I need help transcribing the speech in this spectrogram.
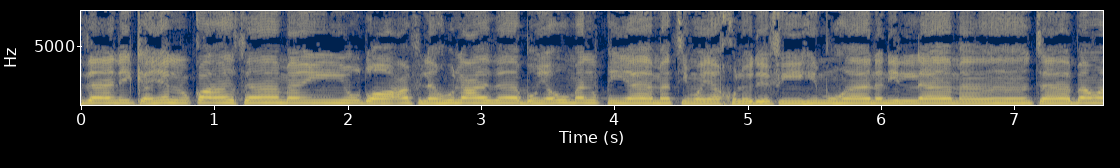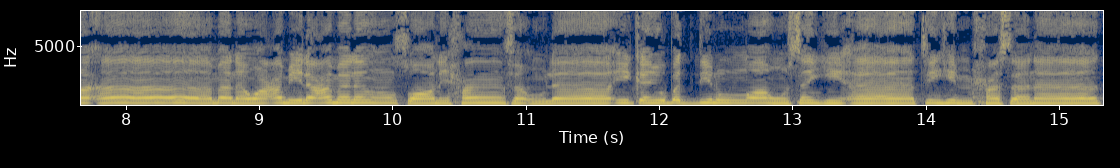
ذلك يلقى أثاما يضاعف له العذاب يوم القيامة ويخلد فيه مهانا إلا من تاب وآمن وعمل عملا صالحا فأولئك يبدل الله سيئاتهم حسنات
